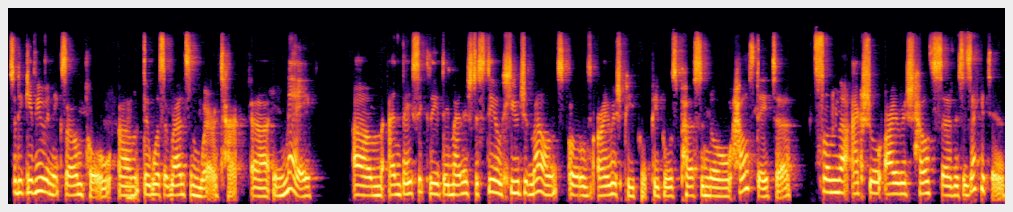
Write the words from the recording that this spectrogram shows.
So, to give you an example, um, there was a ransomware attack uh, in May, um, and basically they managed to steal huge amounts of Irish people, people's personal health data from the actual Irish Health Service executive.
